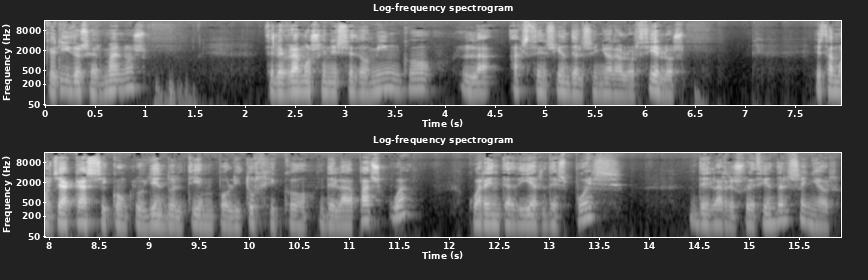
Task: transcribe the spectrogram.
Queridos hermanos, celebramos en ese domingo la ascensión del Señor a los cielos. Estamos ya casi concluyendo el tiempo litúrgico de la Pascua, cuarenta días después de la resurrección del Señor.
